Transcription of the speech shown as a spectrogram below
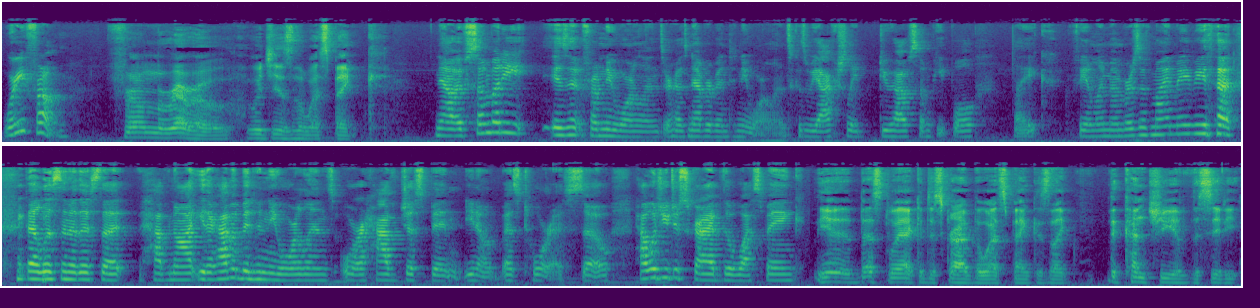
Where are you from? From Marrero, which is the West Bank. Now, if somebody isn't from New Orleans or has never been to New Orleans, because we actually do have some people, like family members of mine maybe, that, that listen to this that have not, either haven't been to New Orleans or have just been, you know, as tourists. So, how would you describe the West Bank? Yeah, the best way I could describe the West Bank is like the country of the city,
